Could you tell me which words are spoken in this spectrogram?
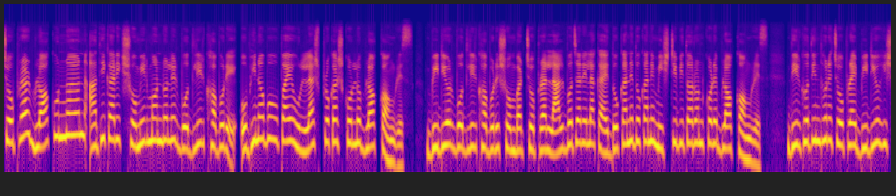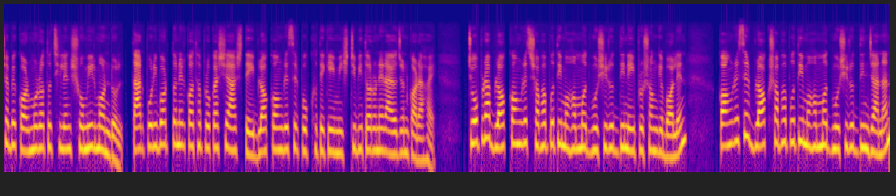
চোপড়ার ব্লক উন্নয়ন আধিকারিক সমীর মণ্ডলের বদলির খবরে অভিনব উপায়ে উল্লাস প্রকাশ করল ব্লক কংগ্রেস। বিডিওর বদলির খবরে সোমবার চোপড়ার লালবাজার এলাকায় দোকানে দোকানে মিষ্টি বিতরণ করে ব্লক কংগ্রেস। দীর্ঘদিন ধরে চোপড়ায় বিডিও হিসাবে কর্মরত ছিলেন সমীর মণ্ডল। তার পরিবর্তনের কথা প্রকাশ্যে আসতেই ব্লক কংগ্রেসের পক্ষ থেকে এই মিষ্টি বিতরণের আয়োজন করা হয়। চোপড়া ব্লক কংগ্রেস সভাপতি মোহাম্মদ মুশিরুদ্দিন এই প্রসঙ্গে বলেন কংগ্রেসের ব্লক সভাপতি মোহাম্মদ মুশিরুদ্দিন জানান,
